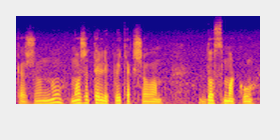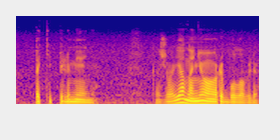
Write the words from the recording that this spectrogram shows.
Кажу, ну, можете ліпити, якщо вам до смаку такі пельмені. Кажу, а я на нього рибу ловлю.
